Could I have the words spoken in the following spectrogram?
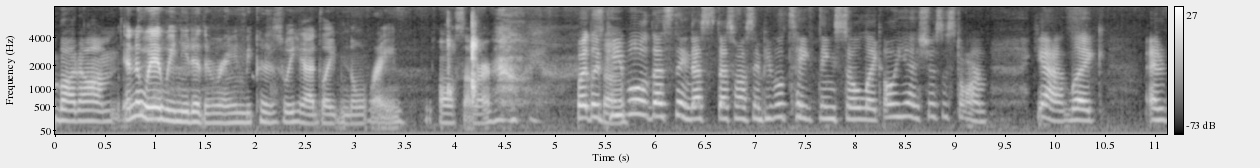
But um, In a way, we needed the rain because we had like no rain all summer. But like So- people, that's the thing. That's that's what I'm saying. People take things so like, oh yeah, it's just a storm. Yeah, like, and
